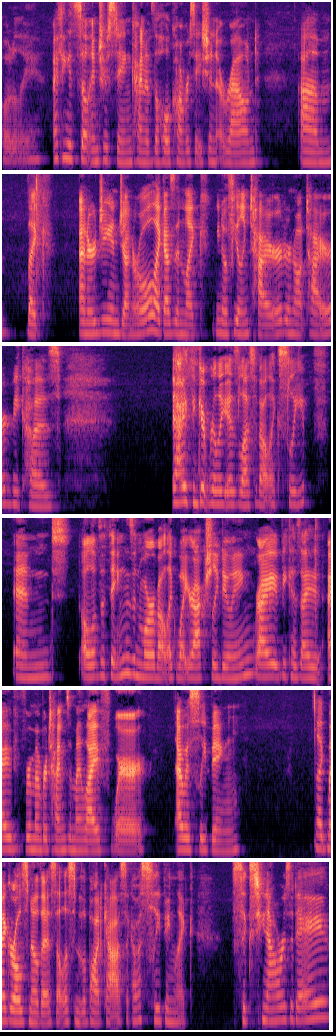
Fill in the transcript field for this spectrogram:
Totally. I think it's so interesting, kind of the whole conversation around um, like energy in general, like as in like, you know, feeling tired or not tired, because I think it really is less about like sleep and all of the things and more about like what you're actually doing, right? Because I I remember times in my life where I was sleeping like my girls know this that listen to the podcast. Like I was sleeping like 16 hours a day,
